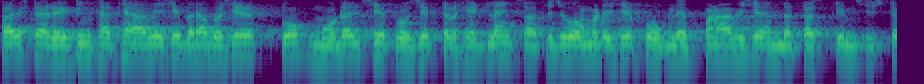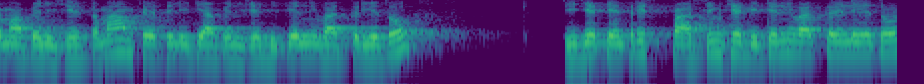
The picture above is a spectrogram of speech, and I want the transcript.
ફાઇવ સ્ટાર રેટિંગ સાથે આવે છે, બરાબર છે? ટોપ મોડલ છે પ્રોજેક્ટર હેડલાઇન સાથે જોવા મળે છે. ફોગ લેપ પણ આવે છે, અંદર ટચસ્ક્રીન સિસ્ટમ આપેલી છે, તમામ ફેસિલિટી આપેલી છે. ડિટેલની વાત કરીએ તો, જે તેત્રીસ પાર્સિંગ છે ડિટેલની વાત કરી લઈએ તો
